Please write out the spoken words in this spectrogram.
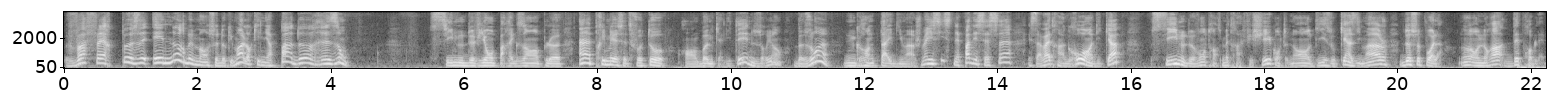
va faire peser énormément ce document alors qu'il n'y a pas de raison si nous devions, par exemple, imprimer cette photo en bonne qualité, nous aurions besoin d'une grande taille d'image. Mais ici, ce n'est pas nécessaire, et ça va être un gros handicap si nous devons transmettre un fichier contenant 10 ou 15 images de ce poids-là. On aura des problèmes.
